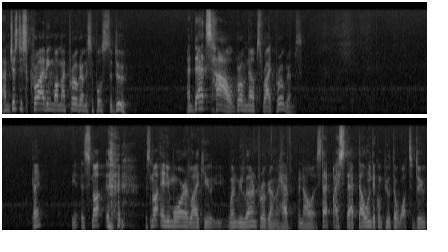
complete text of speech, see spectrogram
I'm just describing what my program is supposed to do. And that's how grown ups write programs. Okay? It's not, it's not anymore like you, when we learn programming, we have you know, step by step, telling the computer what to do.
